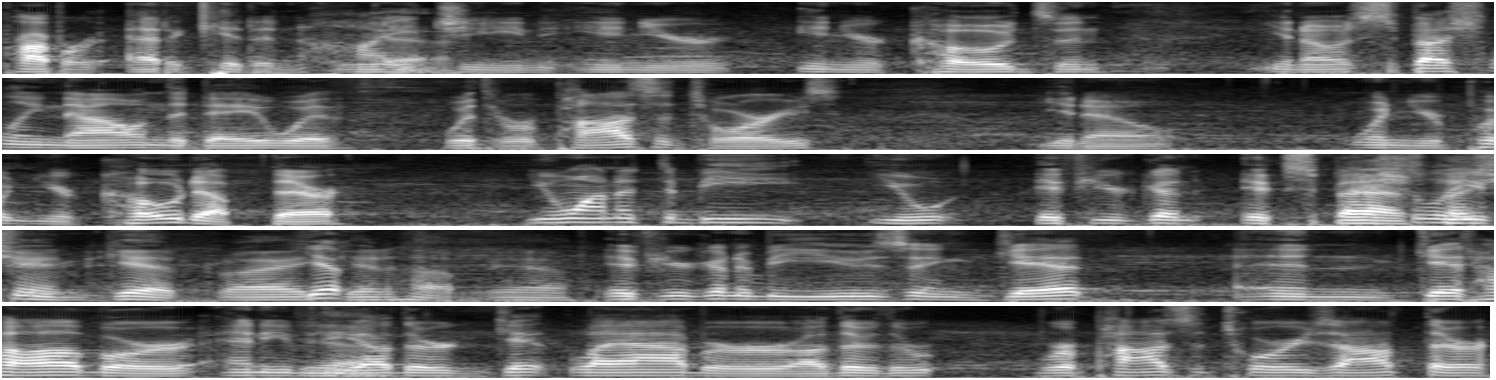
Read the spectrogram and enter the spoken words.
proper etiquette and Yeah. hygiene in your in your codes and you know especially now in the day with with repositories you know when you're putting your code up there you want it to be you if you're going to Yeah, especially, if you're- in Git, right? Yep. GitHub, yeah. if you're going to be using Git and GitHub or any of the other GitLab or other the repositories out there,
